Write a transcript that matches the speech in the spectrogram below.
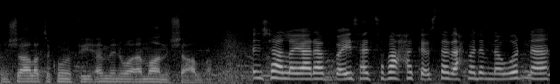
وإن شاء الله تكون في أمن وأمان إن شاء الله. إن شاء الله يا رب. يسعد صباحك أستاذ أحمد منورنا.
